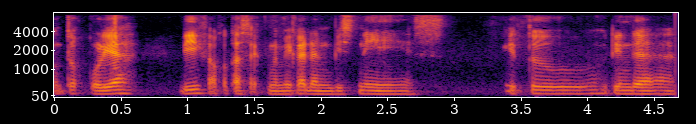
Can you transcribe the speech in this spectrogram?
untuk kuliah di Fakultas Ekonomika dan Bisnis itu Dinda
